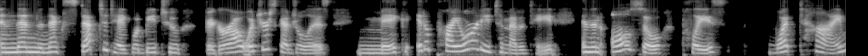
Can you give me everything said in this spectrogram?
And then the next step to take would be to figure out what your schedule is, make it a priority to meditate, and then also place what time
